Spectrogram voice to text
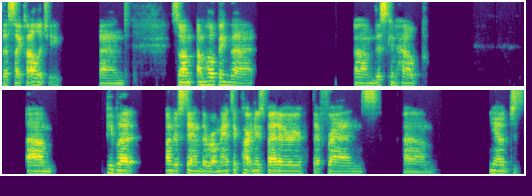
the psychology and so i'm i'm hoping that um this can help um people that understand their romantic partners better their friends um you know just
